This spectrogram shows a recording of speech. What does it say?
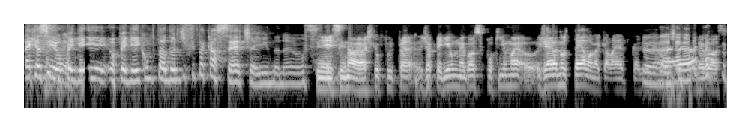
É, é que assim, eu peguei, eu peguei computador de fita cassete ainda, né? Sim, sim, não, eu acho que eu fui para já peguei um negócio um pouquinho mais, já era Nutella naquela época ali, né? é. negócio.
